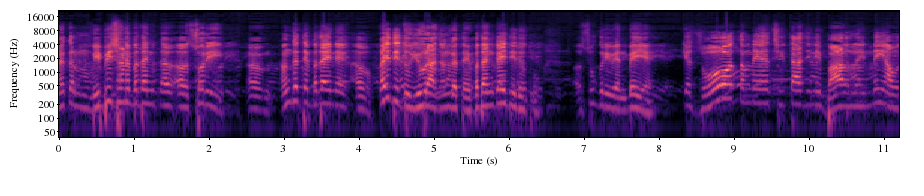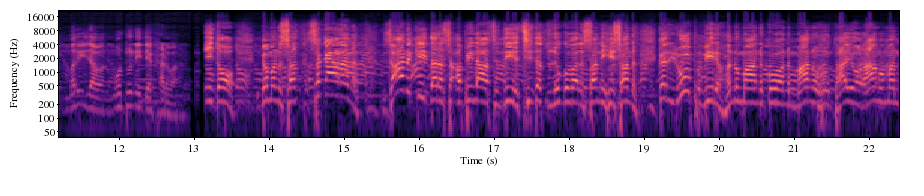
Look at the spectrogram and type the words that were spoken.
નકર વિભીષણે બધાને સોરી અંગતે બધાને કહી દીધું, યુવરાજ અંગતે બધાને કહી દીધું તું સુગ્રીવેન બેયે કે, જો તમે સીતાજીની ભાળ લઈને નહીં આવો મરી જવાનું મોઢું નહીં દેખાડવાનું. કીધો ગમન સક- સકારન જાનકી દરસ અભિલાષ દી છિદત જુગવર સનહી સન કરી રૂપ વીર હનુમાન કો અન માનો હું ધાયો રામ મન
